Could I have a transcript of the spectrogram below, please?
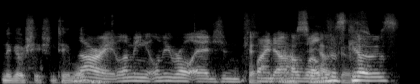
negotiation table. All right, let me let me roll edge and Okay, find out how well how this goes. goes.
